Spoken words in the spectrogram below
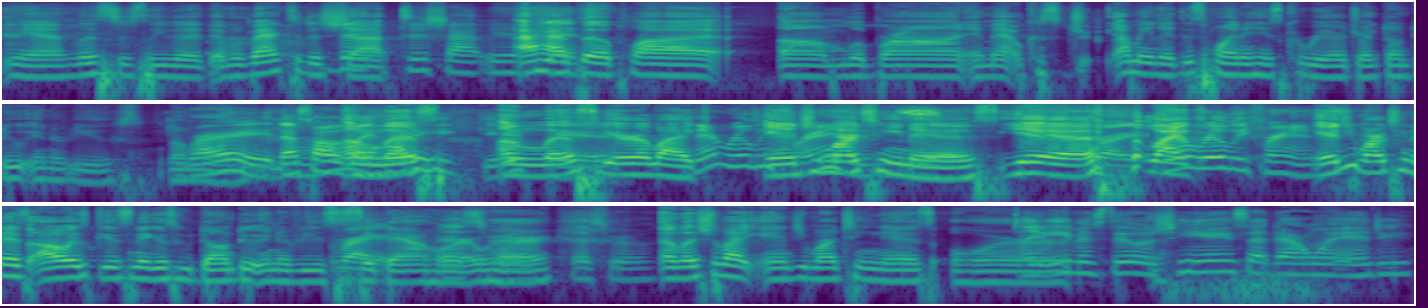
yeah. Let's just leave it at that. But back to the The- shop. To shop. Yeah. I have to applaud um, LeBron and Matt because I mean at this point in his career, Drake don't do interviews no more. right. That's why I was like, how unless did he get unless there? you're like They're really Angie friends. Martinez, yeah, Right. like They're really friends. Angie Martinez always gives niggas who don't do interviews to right. sit down with That's her, with real. her. That's real. Unless you're like Angie Martinez or And even still, he ain't sat down with Angie.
